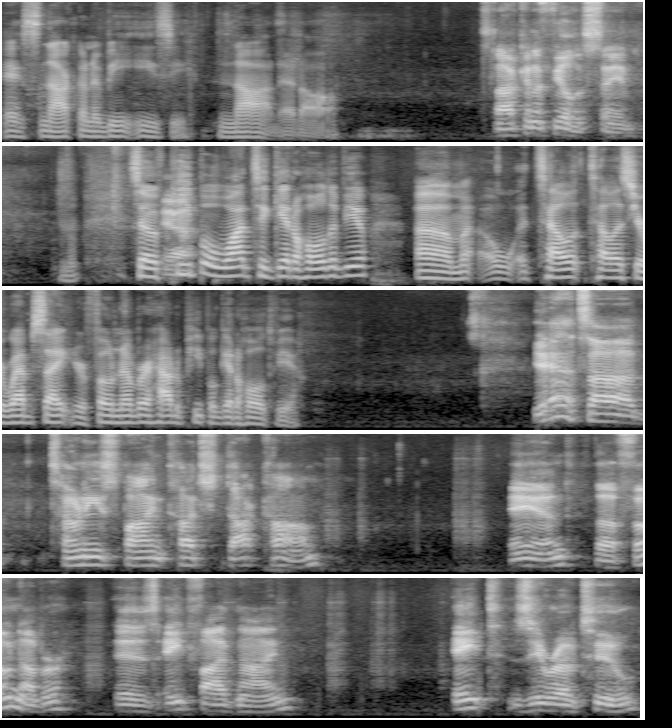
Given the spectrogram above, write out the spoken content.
it's not going to be easy. Not at all. It's not going to feel the same. So if Yeah. people want to get a hold of you, um, tell tell us your website, your phone number. How do people get a hold of you? Yeah, it's uh, tonysfinetouch.com. And the phone number is 859 802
